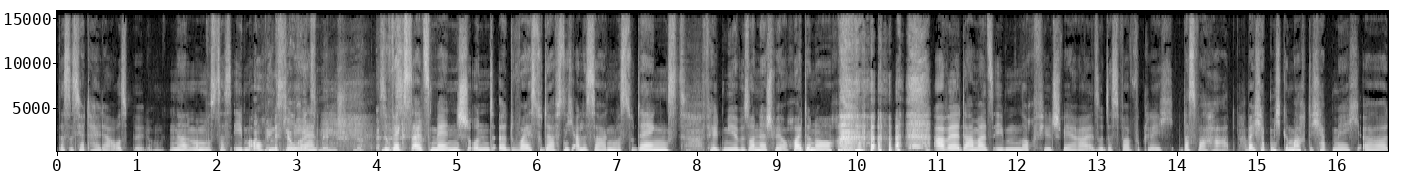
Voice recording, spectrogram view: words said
Das ist ja Teil der Ausbildung. Ne? Man muss das eben man auch mitlernen. Ja auch als Mensch, ne? Du wächst als Mensch und äh, du weißt, du darfst nicht alles sagen, was du denkst. Fällt mir besonders schwer, auch heute noch. aber damals eben noch viel schwerer. Also das war wirklich, das war hart. Aber ich habe mich gemacht, ich habe mich äh,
